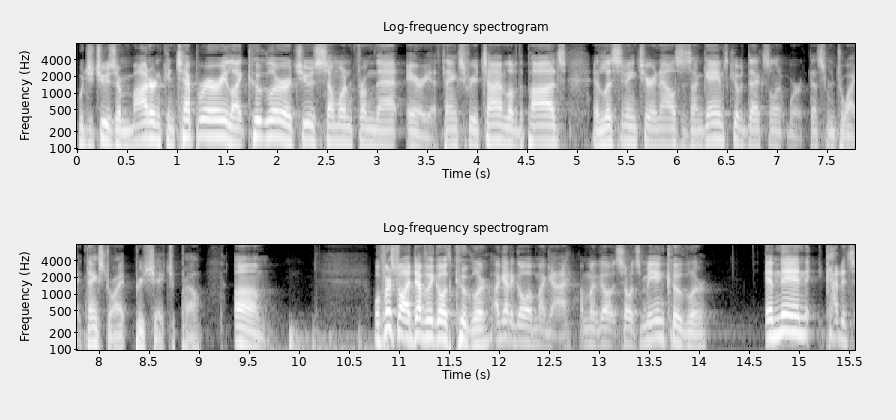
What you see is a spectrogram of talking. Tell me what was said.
would you choose a modern contemporary like Kugler, or choose someone from that area? Thanks for your time. Love the pods and listening to your analysis on games. Keep up the excellent work. That's from Dwight. Thanks, Dwight. Appreciate you, pal. Um, Well, first of all, I definitely go with Kugler. I got to go with my guy. I'm gonna go. So it's me and Kugler, and then God, it's.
